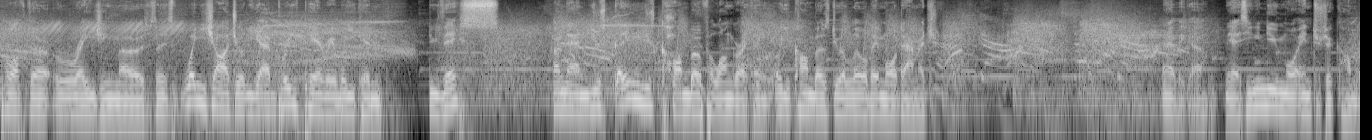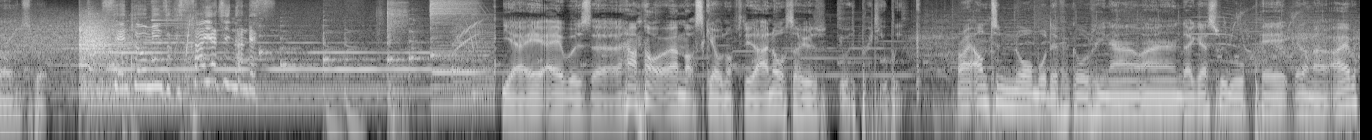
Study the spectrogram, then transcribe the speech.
pull off the raging mode. So it's when you charge up, you get a brief period where you can do this, and then you just you just combo for longer. I think, or your combos do a little bit more damage. There we go. Yes, yeah, so you can do more intricate combos, but. Yeah, it, it was. Uh, I'm not. I'm not skilled enough to do that, and also he was. He was pretty weak. Right, on to normal difficulty now, and I guess we will pick. I don't know. I have.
